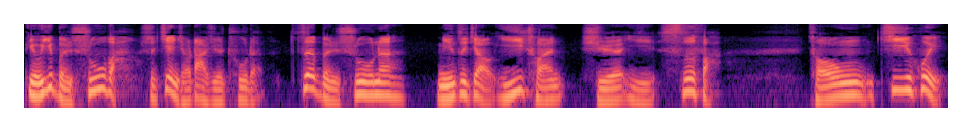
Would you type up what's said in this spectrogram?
有一本书吧，是剑桥大学出的。这本书呢，名字叫《遗传学与司法：从机会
